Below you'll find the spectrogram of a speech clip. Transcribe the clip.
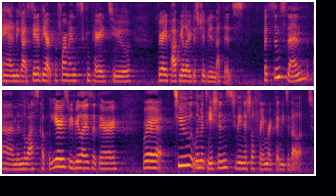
and we got state of the art performance compared to very popular distributed methods. But since then, um, in the last couple years, we realized that there were two limitations to the initial framework that we developed.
